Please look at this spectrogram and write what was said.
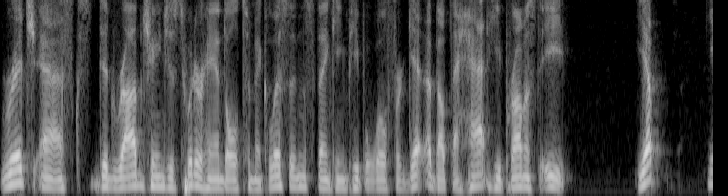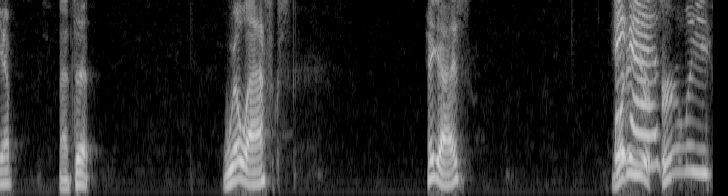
Rich asks, did Rob change his Twitter handle to McListens, thinking people will forget about the hat he promised to eat? Yep. Yep. That's it. Will asks, "Hey guys, hey what guys. are your early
